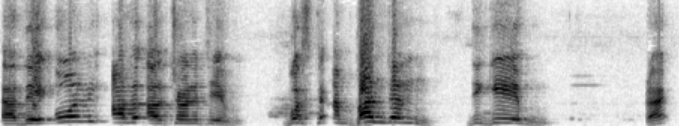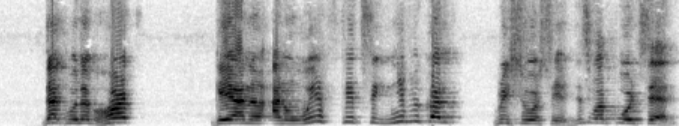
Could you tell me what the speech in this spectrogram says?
uh, the only other alternative was to abandon the game, right? That would have hurt Guyana and uh, wasted significant resources. This is what Ford said.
